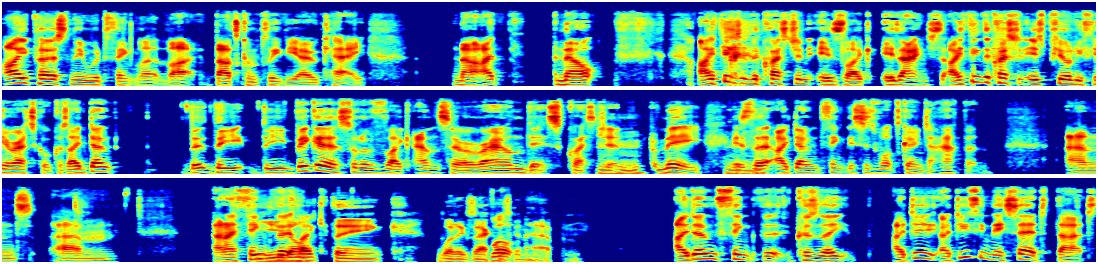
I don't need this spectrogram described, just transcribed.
I personally would think that, that that's completely okay. Now, I Now, I think that the question is like is actually I think the question is purely theoretical because I don't the, the the bigger sort of like answer around this question Mhm. for me is Mhm. that I don't think this is what's going to happen, and um, and I think you that don't like think what exactly is going to happen? I don't think that because they I do I do think they said that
